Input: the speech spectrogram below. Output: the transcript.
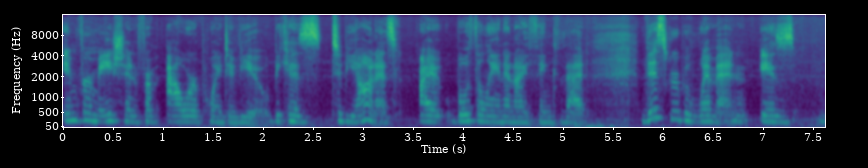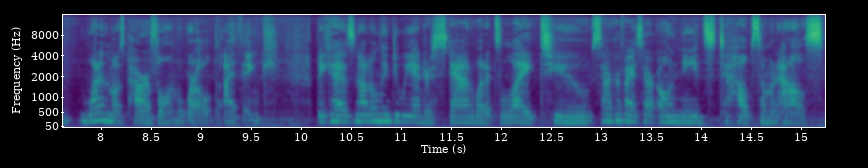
information from our point of view. Because to be honest i both elaine and i think that this group of women is one of the most powerful in the world i think. Because not only do we understand what it's like to sacrifice our own needs to help someone else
